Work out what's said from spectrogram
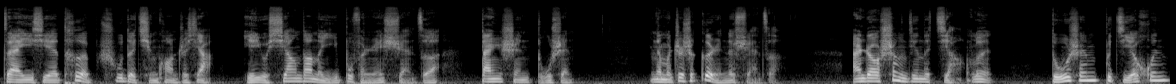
在一些特殊的情况之下，也有相当的一部分人选择单身独身。那么这是个人的选择。按照圣经的讲论，独身不结婚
